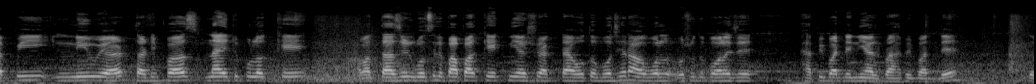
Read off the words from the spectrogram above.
ইয়ার থার্টি ফার্স্ট নাইট উপলক্ষে আমার তাজরিন বলছিল, পাপা কেক নিয়ে আসো একটা। ও তো বোঝে না, ও বল, ও শুধু বলে যে হ্যাপি বার্থডে নিয়ে আসবা হ্যাপি বার্থডে তো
